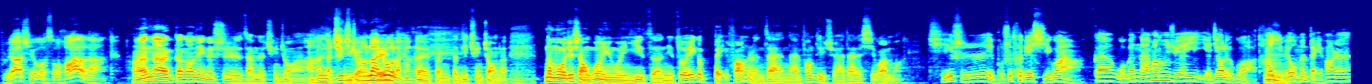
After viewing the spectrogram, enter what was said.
不要学我说话了啦！好了，那刚刚那个是咱们的群众啊，啊！群本地群众众乱入了，刚才。对本本地群众了。那么我就想问一问一泽，你作为一个北方人，在南方地区还待的习惯吗？其实也不是特别习惯啊，跟我跟南方同学也也交流过，他以为我们北方人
